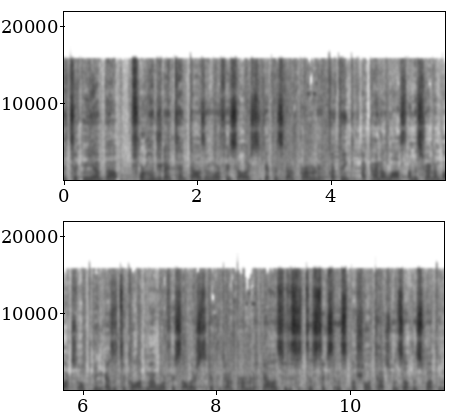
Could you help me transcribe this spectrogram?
It took me about 410,000 Warface dollars to get this gun permanent. I think I kinda lost on this random box opening as it took a lot of my Warface dollars to get the gun permanent. Now let's see the statistics and the special attachments of this weapon.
